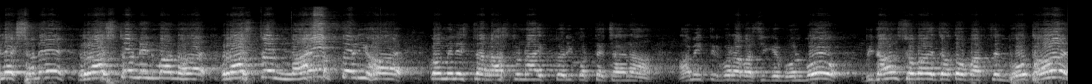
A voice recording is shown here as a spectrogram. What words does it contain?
ইলেকশনে রাষ্ট্র নির্মাণ হয়, রাষ্ট্র নায়ক তৈরি হয়, কমিউনিস্টরা রাষ্ট্রনায়ক তৈরি করতে চায় না। আমি ত্রিপুরাবাসীকে বলব, বিধানসভায় যত পার্সেন্ট ভোট হয়,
